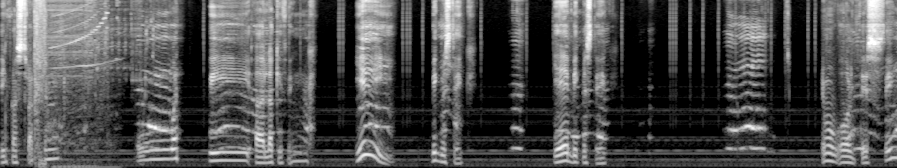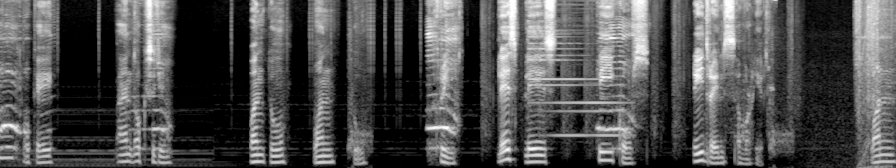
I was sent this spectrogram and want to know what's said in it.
In construction. What be a lucky thing. Yay! Big mistake. Yeah, big mistake. Remove all this thing. Okay. And oxygen. One, two, one, two, three. Let's place three cores, three drills over here. One.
